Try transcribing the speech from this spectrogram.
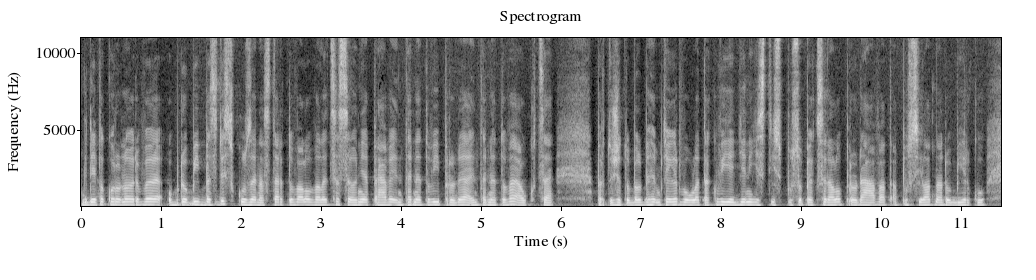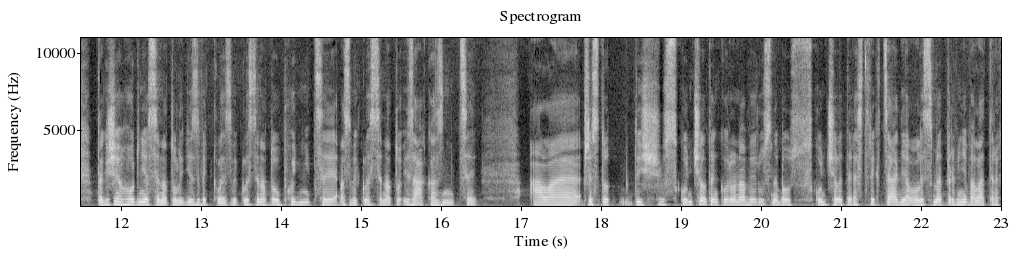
kdy to koronové období bez diskuze nastartovalo velice silně právě internetový prodej a internetové aukce, protože to byl během těch dvou let takový jediný jistý způsob, jak se dalo prodávat a posílat na dobírku. Takže hodně se na to lidi zvykli. Zvykli se na to obchodníci a zvykli se na to i zákazníci. Ale přesto, když skončil ten koronavirus nebo skončily ty restrikce a dělali jsme první veletrh,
